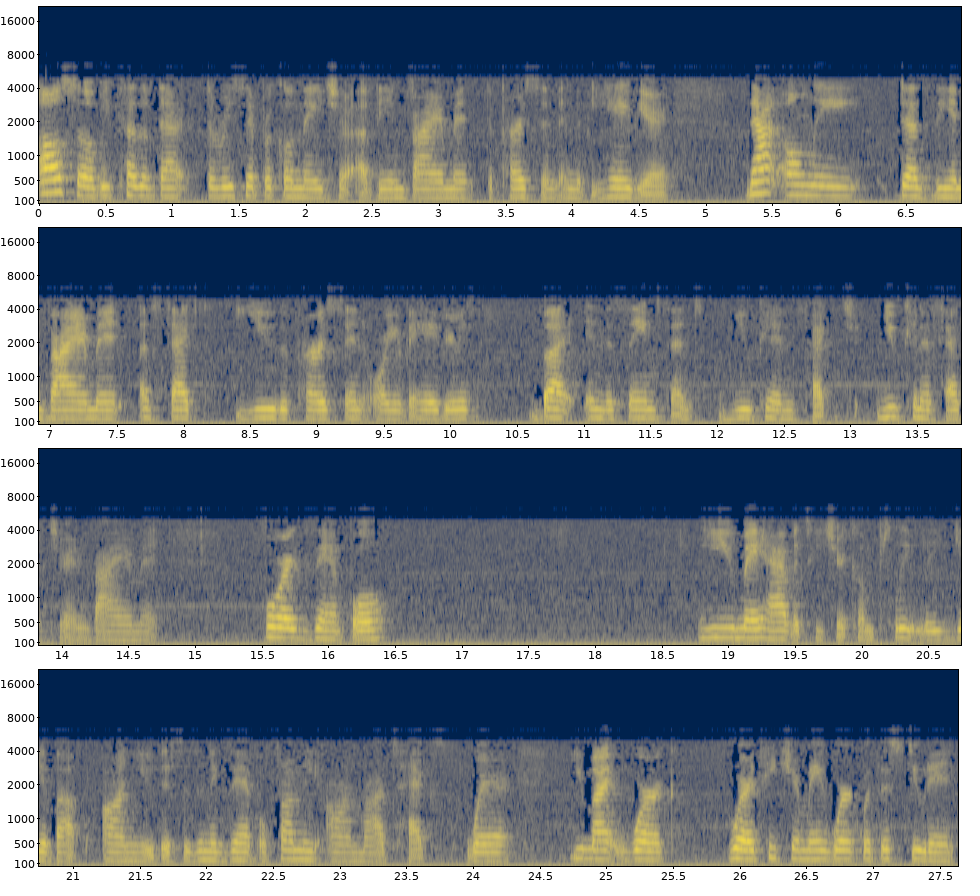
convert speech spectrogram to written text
Also, because of that, the reciprocal nature of the environment, the person, and the behavior, not only does the environment affect you, the person, or your behaviors, but in the same sense, you can affect you can affect your environment. For example, you may have a teacher completely give up on you. This is an example from the Ormrod text where you might work, where a teacher may work with a student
